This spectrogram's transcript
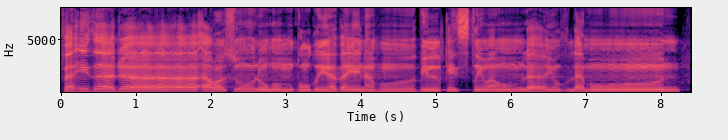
فإذا جاء رسولهم قضي بينهم بالقسط وهم لا يظلمون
